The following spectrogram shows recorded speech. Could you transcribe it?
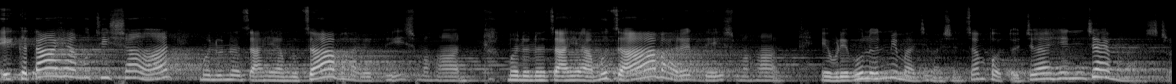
एकता आहे आमुची शान. म्हणूनच आहे आमुचा भारत देश महान. म्हणूनच आहे आमुचा भारत देश महान. एवढे बोलून मी माझे भाषण संपवतो. जय हिंद जय महाराष्ट्र.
